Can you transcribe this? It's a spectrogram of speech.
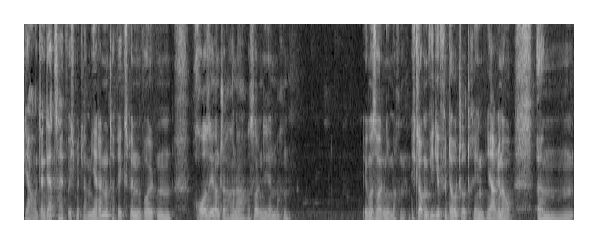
ja, und in der Zeit, wo ich mit Lamia dann unterwegs bin, wollten Rosi und Johanna, was sollten die denn machen? Irgendwas sollten die machen. Ich glaube, ein Video für Dojo drehen. Ja, genau. Ähm,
